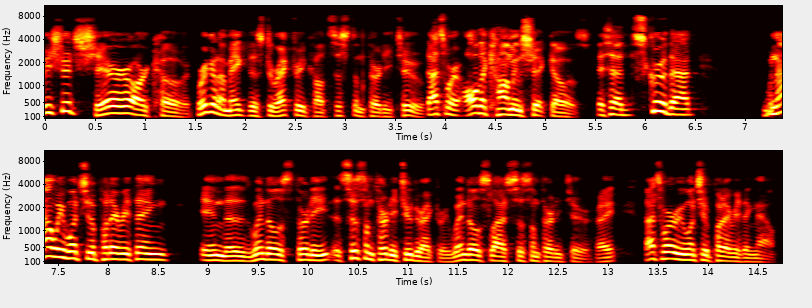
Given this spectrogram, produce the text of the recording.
We should share our code. We're going to make this directory called System32. That's where all the common shit goes. They said, screw that. Now we want you to put everything in the Windows 30, System32 directory, Windows slash System32, right? That's where we want you to put everything now.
